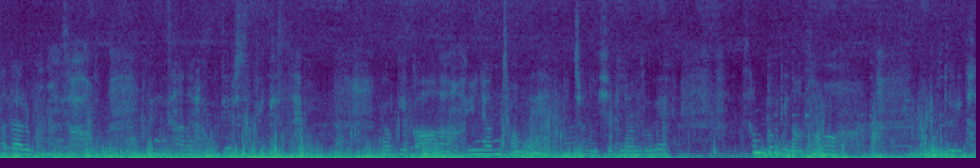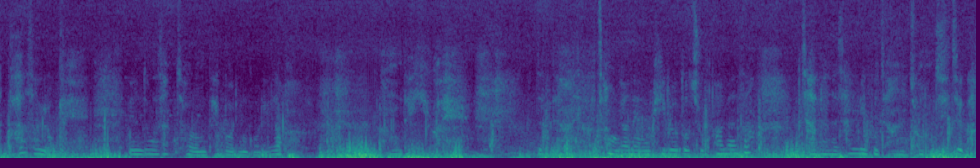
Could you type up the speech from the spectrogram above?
바다를 보면서 등산을 하고 뛸 수가 있겠어요. 여기가 2년 전에 2022년도에 산불이 나서 나무들이 다 타서 이렇게 윤동산처럼 돼버린 거래요. 근데 이거에 어쨌든 작년에는 비료도 주고 하면서 자연을 살리고자 하는 좋은 취지가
